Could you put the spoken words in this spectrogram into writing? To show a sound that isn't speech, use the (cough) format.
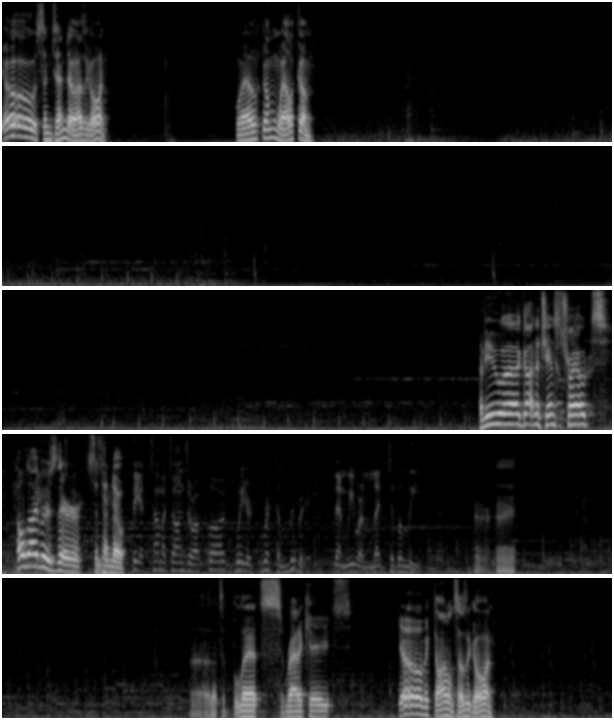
Yo, Nintendo, how's it going? Welcome, welcome. Have you uh, gotten a chance to try out Helldivers there, Nintendo? The automatons are a far greater threat to liberty than we were led to believe. Uh, that's a blitz. Eradicate. Yo, McDonald's, how's it going?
